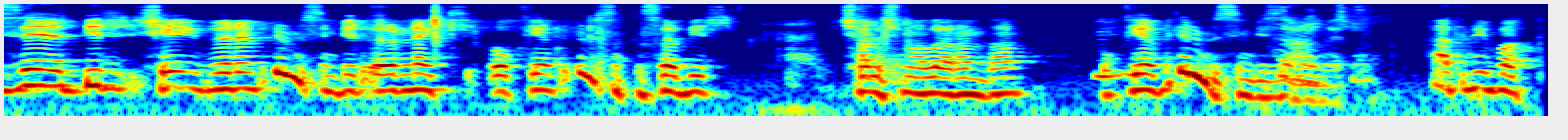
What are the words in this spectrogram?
bize bir şey verebilir misin? Bir örnek okuyabilir misin? Kısa bir çalışmalarından okuyabilir misin bir Tabii zahmet? ki. Hadi bir bak.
